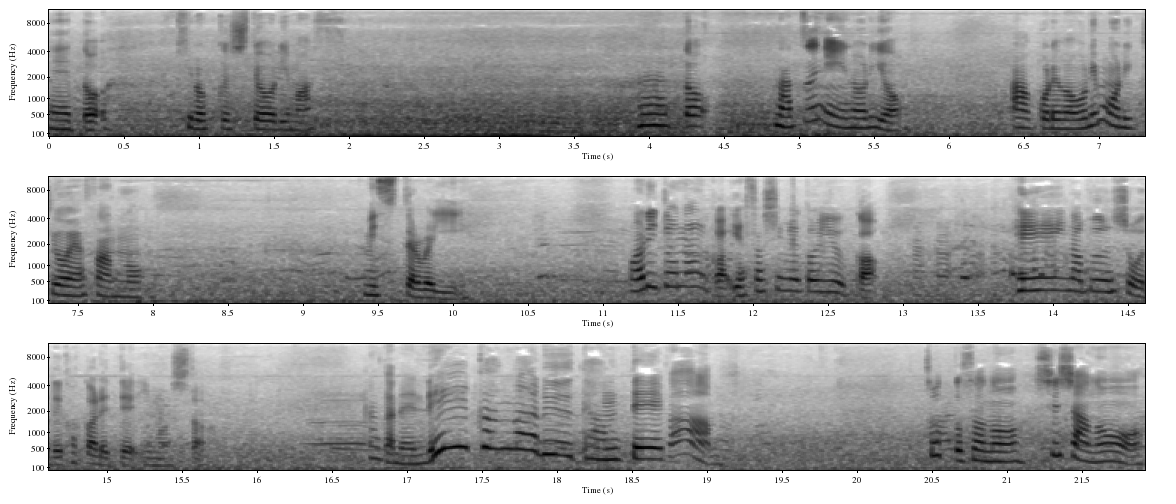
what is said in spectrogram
えっ、と記録しております。えっ、と夏に祈りをあこれは織森京也さんのミステリー。割となんか優しめというか平易な文章で書かれていました。なんかね霊感がある探偵がちょっとその死者の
